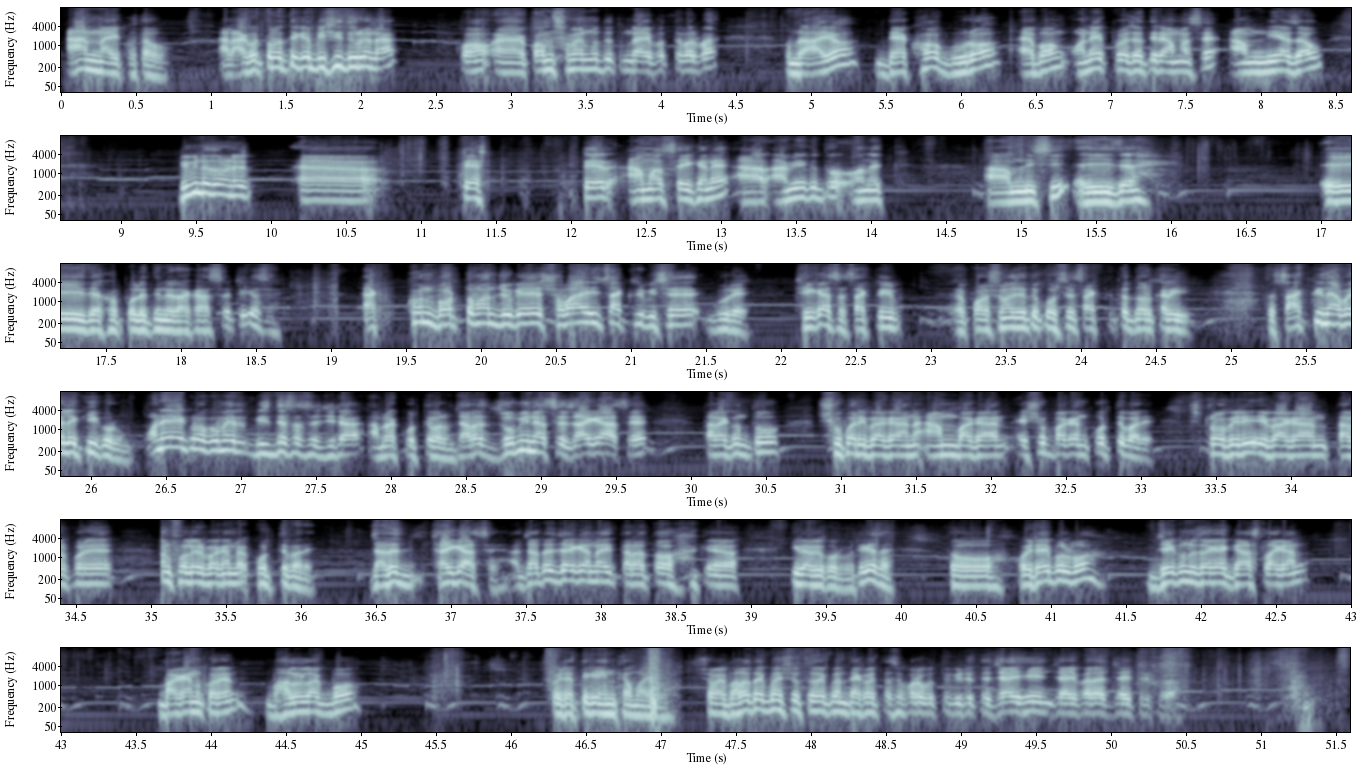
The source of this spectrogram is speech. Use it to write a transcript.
আর নাই কোথাও। আর আগরতলা থেকে বেশি দূরে না কম সময়ের মধ্যে তোমরা আয় করতে পারবা। তোমরা আয়ো, দেখো, ঘুরো, এবং অনেক প্রজাতির আম আছে, আম নিয়ে যাও। বিভিন্ন ধরনের টেস্টের আম আছে এখানে, আর আমিও কিন্তু অনেক আম নিছি। এই যে, এই দেখো, পলিথিনে রাখা আছে, ঠিক আছে? এখন বর্তমান যুগে সবাই চাকরি পিছিয়ে ঘুরে, ঠিক আছে? চাকরি, পড়াশোনা যেহেতু করছে, চাকরি তো দরকারি তো চাকরি না পেলে কি করুন অনেক রকমের বিজনেস আছে যেটা আমরা করতে পারব। যারা জমিন আছে, জায়গা আছে, তারা কিন্তু সুপারি বাগান, আম বাগান, এসব বাগান করতে পারে। স্ট্রবেরি বাগান, তারপরে ফলের বাগান করতে পারে। যাদের জায়গা আছে, আর যাদের জায়গা নাই, তারা তো কীভাবে করব, ঠিক আছে? তো ওইটাই বলব। যে কোনো জায়গায় গাছ লাগান, বাগান করেন, ভালো লাগবো ওইটা থেকে ইনকাম আসবে সবাই ভালো থাকবেন, সুস্থ থাকবেন, দেখা হচ্ছে পরবর্তী ভিডিওতে। জয় হিন্দ, জয় ভারত, জয় ত্রিপুরা।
